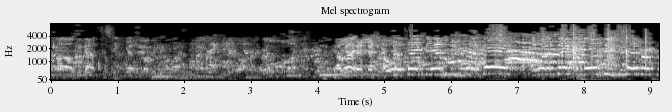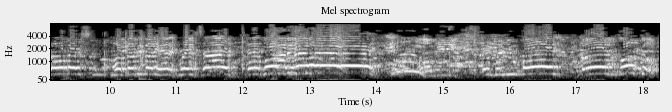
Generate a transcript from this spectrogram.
Uh, we got so many guests already. All right. I want to thank the Avenue Cafe. I want to thank the Long Beach Chamber of Commerce. Hope everybody had a great time. And Long Beach! Long Beach! And when you buy local.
